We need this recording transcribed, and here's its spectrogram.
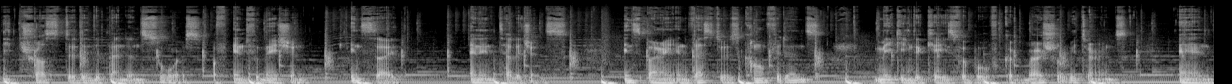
the trusted independent source of information, insight, and intelligence, inspiring investors' confidence, making the case for both commercial returns and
